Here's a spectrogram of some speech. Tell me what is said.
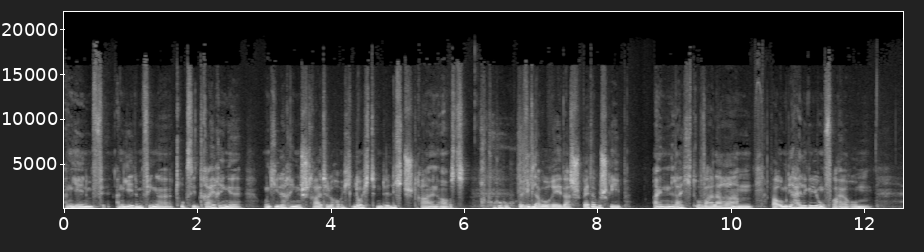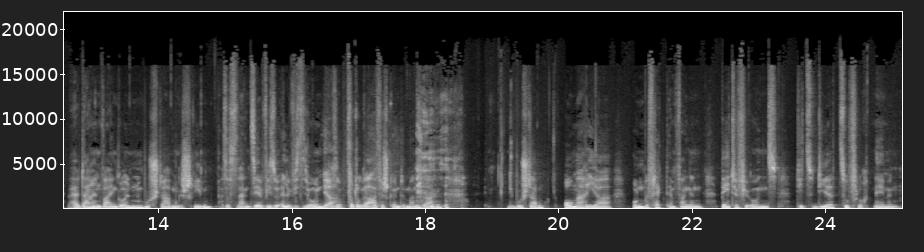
An jedem, an jedem Finger trug sie drei Ringe und jeder Ring strahlte leuchtende Lichtstrahlen aus. Wie Labouré das später beschrieb, ein leicht ovaler Rahmen war um die heilige Jungfrau herum. Äh, darin war in goldenen Buchstaben geschrieben, also es ist eine sehr visuelle Vision, ja. also fotografisch könnte man sagen. die Buchstaben, O Maria, unbefleckt empfangen, bete für uns, die zu dir Zuflucht nehmen.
